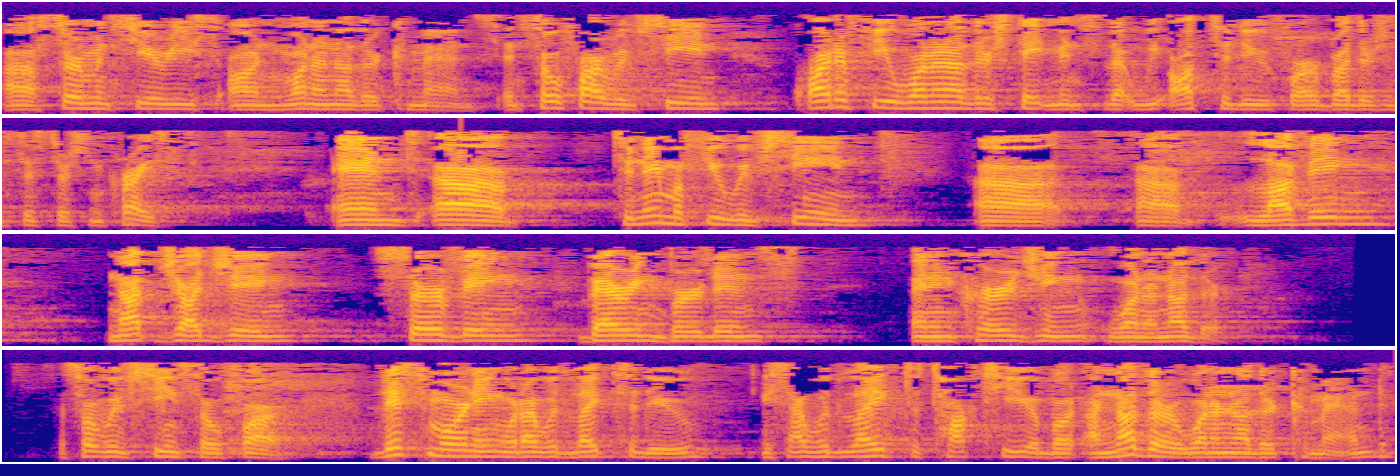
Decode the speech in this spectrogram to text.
uh, sermon series on one another commands. And so far we've seen quite a few one another statements that we ought to do for our brothers and sisters in Christ. And uh, to name a few, we've seen uh, uh loving, not judging, serving, bearing burdens, and encouraging one another. That's what we've seen so far. This morning, what I would like to do is I would like to talk to you about another one another command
